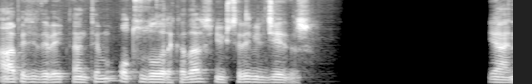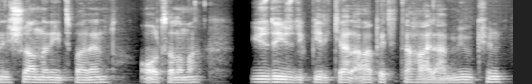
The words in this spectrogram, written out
APT'de beklentim 30 dolara kadar yükselebileceğidir. Yani şu andan itibaren ortalama %100'lük bir kar APT'de hala mümkün.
